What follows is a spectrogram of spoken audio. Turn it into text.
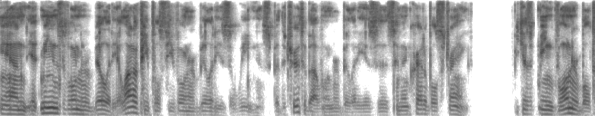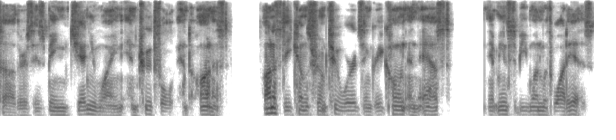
And it means vulnerability. A lot of people see vulnerability as a weakness, but the truth about vulnerability is it's an incredible strength because being vulnerable to others is being genuine and truthful and honest. Honesty comes from two words in Greek, hon and est. It means to be one with what is.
